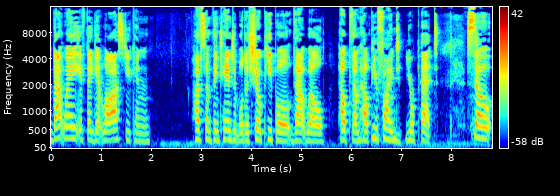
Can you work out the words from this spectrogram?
that way, if they get lost, you can have something tangible to show people that will help them help you find your pet. So,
